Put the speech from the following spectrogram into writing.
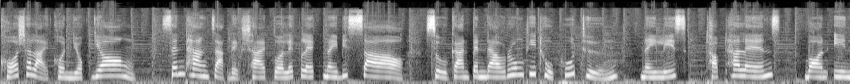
โค้ชหลายคนยกย่อง เส้นทางจากเด็กชายตัวเล็กๆ ในบิสซาวสู่การเป็นดาวรุ่งที่ถูกพูดถึงในลิสต์ Top Talents Born in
